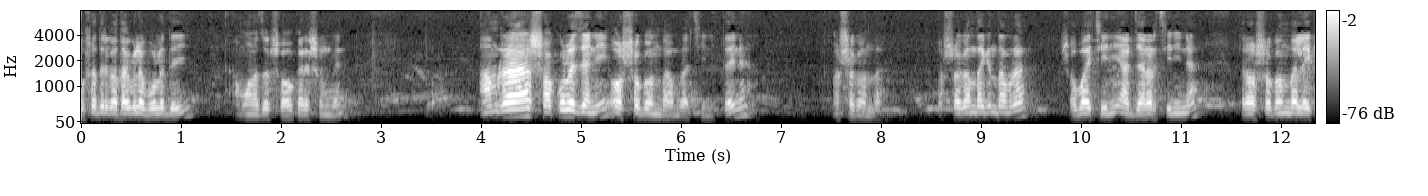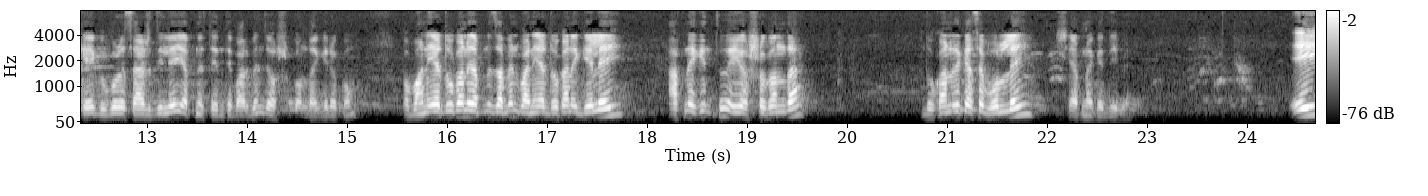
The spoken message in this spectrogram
ঔষধের কথাগুলো বলে দেই, মনোযোগ সহকারে শুনবেন। আমরা সকলে জানি অশ্বগন্ধা আমরা চিনি, তাই না? অশ্বগন্ধা। অশ্বগন্ধা কিন্তু আমরা সবাই চিনি, আর যারা চিনি না অশ্বগন্ধা লিখে গুগলে সার্চ দিলেই আপনি চিনতে পারবেন যে অশ্বগন্ধা কীরকম। বানিয়ার দোকানে আপনি যাবেন, বানিয়ার দোকানে গেলেই আপনি কিন্তু এই অশ্বগন্ধা দোকানের কাছে বললেই সে আপনাকে দিবে। এই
